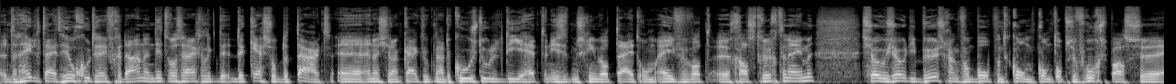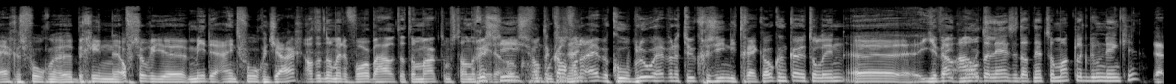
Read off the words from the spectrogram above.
een hele tijd heel goed heeft gedaan. En dit was eigenlijk de, de kers op de taart. Uh, en als je dan kijkt ook naar de koersdoelen die je hebt, dan is het misschien wel tijd om even wat gas terug te nemen. Sowieso die beursgang van bol.com komt op zijn vroegst pas ergens volgend begin, of sorry, midden, eind volgend jaar. Altijd nog met een voorbehoud dat de marktomstandigheden. Precies, want de kan van hebben Coolblue hebben we natuurlijk gezien, die trekken ook een keutel in. je weet nooit... de lenzen dat net zo makkelijk doen, denk je? Ja,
